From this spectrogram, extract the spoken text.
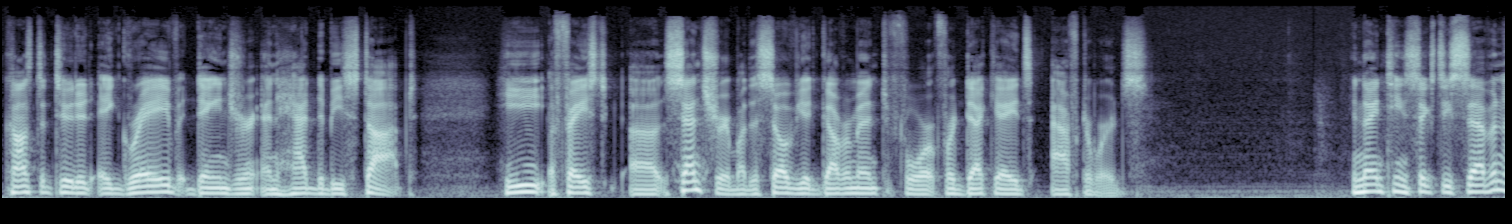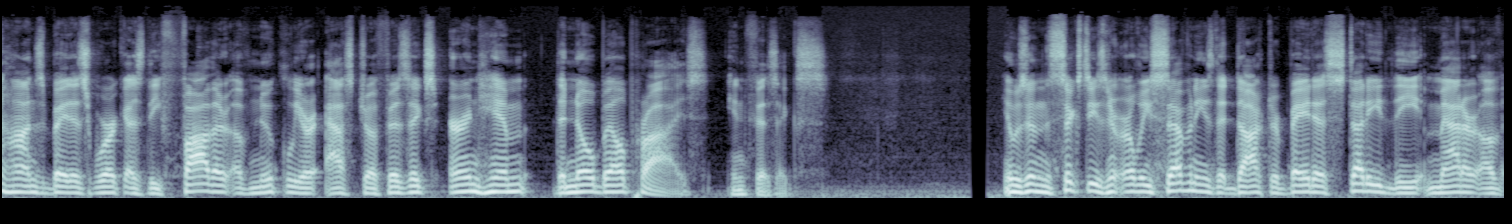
constituted a grave danger and had to be stopped. He faced uh, censure by the Soviet government for, for decades afterwards. In 1967, Hans Bethe's work as the father of nuclear astrophysics earned him the Nobel Prize in Physics. It was in the 60s and early 70s that Dr. Bethe studied the matter of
